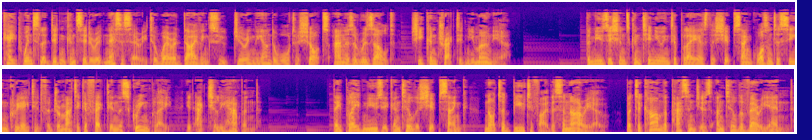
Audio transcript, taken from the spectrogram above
Kate Winslet didn't consider it necessary to wear a diving suit during the underwater shots and as a result, she contracted pneumonia. The musicians continuing to play as the ship sank wasn't a scene created for dramatic effect in the screenplay, it actually happened. They played music until the ship sank, not to beautify the scenario, but to calm the passengers until the very end.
